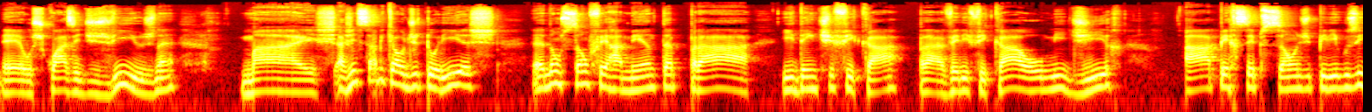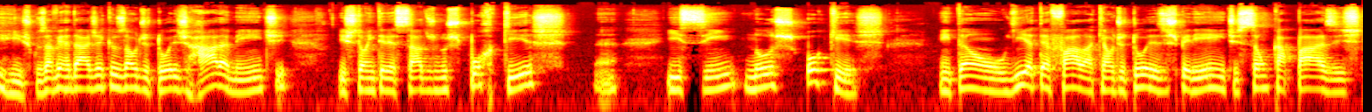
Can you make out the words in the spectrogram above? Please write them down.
é, os quase desvios, né? Mas a gente sabe que auditorias eh, não são ferramenta para identificar, para verificar ou medir a percepção de perigos e riscos. A verdade é que os auditores raramente estão interessados nos porquês, né? e sim nos oquês. Então, o guia até fala que auditores experientes são capazes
